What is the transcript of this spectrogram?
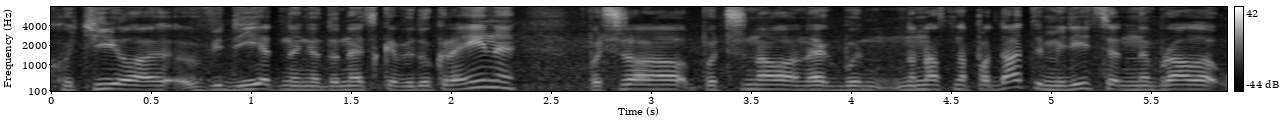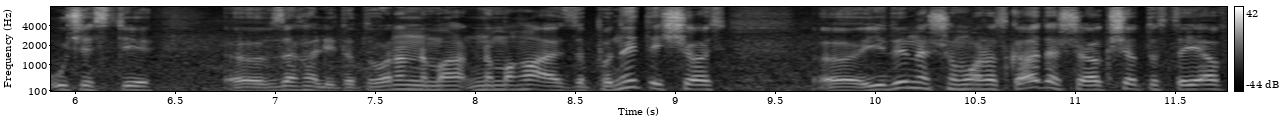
хотіла від'єднання Донецька від України, починала, починала ну, якби на нас нападати, міліція не брала участі е, взагалі. Тобто вона нама- намагалась зупинити щось. Е, єдине, що можна сказати, що якщо ти стояв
